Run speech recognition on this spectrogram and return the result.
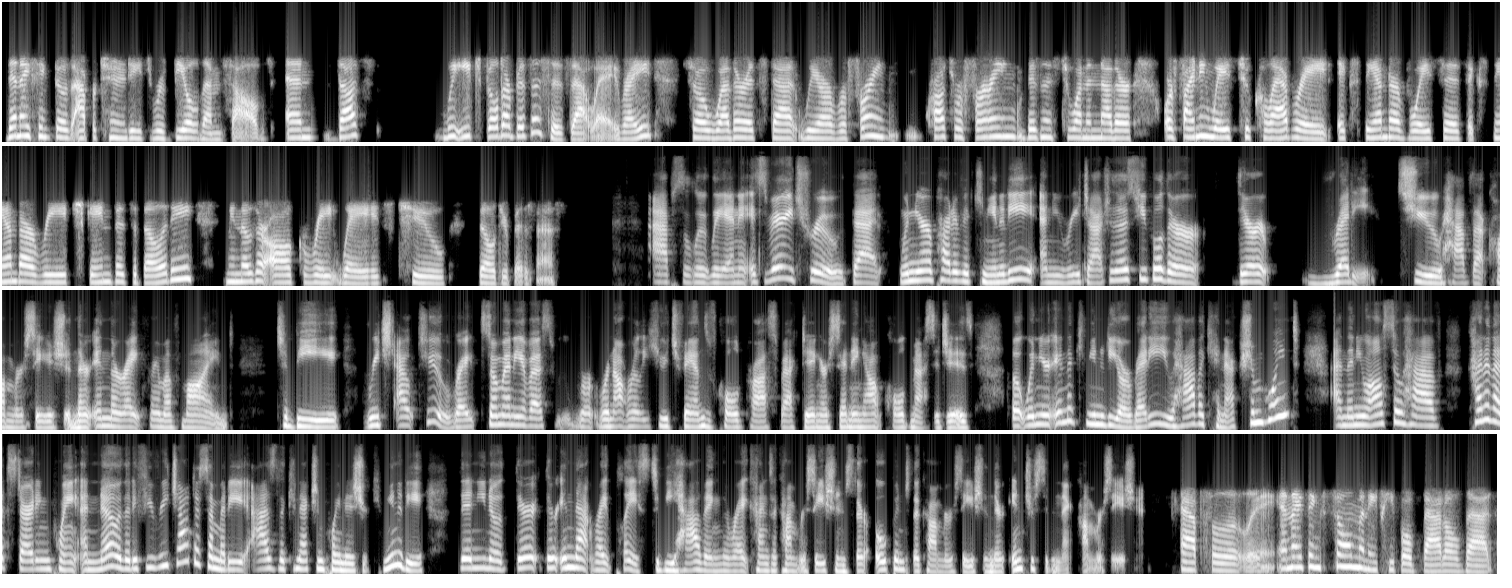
then I think those opportunities reveal themselves. And thus, we each build our businesses that way, right? So whether it's that we are referring, cross referring business to one another or finding ways to collaborate, expand our voices, expand our reach, gain visibility, I mean, those are all great ways to build your business. Absolutely. And it's very true that when you're a part of a community and you reach out to those people, they're they're ready to have that conversation. They're in the right frame of mind to be reached out to, right? So many of us, we're, we're, not really huge fans of cold prospecting or sending out cold messages. But when you're in a community already, you have a connection point, And then you also have kind of that starting point and know that if you reach out to somebody as the connection point is your community, then, you know, they're, they're in that right place to be having the right kinds of conversations. They're open to the conversation. They're interested in that conversation. Absolutely. And I think so many people battle that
